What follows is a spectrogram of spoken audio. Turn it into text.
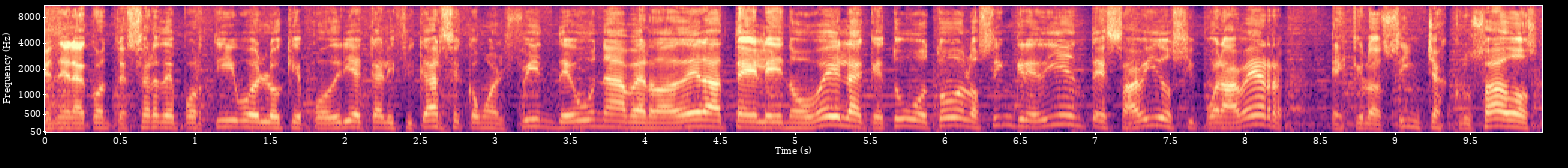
En el acontecer deportivo en lo que podría calificarse como el fin de una verdadera telenovela que tuvo todos los ingredientes sabidos y por haber, es que los hinchas cruzados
